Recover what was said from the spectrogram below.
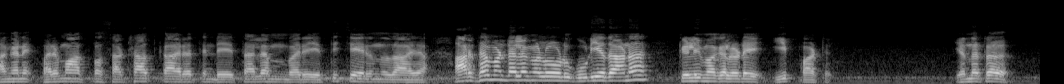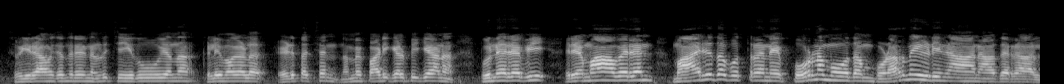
അങ്ങനെ പരമാത്മ സാക്ഷാത്കാരത്തിന്റെ തലം വരെ എത്തിച്ചേരുന്നതായ അർദ്ധമണ്ഡലങ്ങളോട് കൂടിയതാണ് കിളിമകളുടെ ഈ പാട്ട്. എന്നിട്ട് ശ്രീരാമചന്ദ്രൻ എന്ത് ചെയ്തു എന്ന് കിളിമകൾ എഴുത്തച്ഛൻ നമ്മെ പാടിക്കേൾപ്പിക്കുകയാണ് പുനരഭി രമാവരൻ മാരുതപുത്രനെ പൂർണമോദം പുണർന്നീടിനാനാദരാൽ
